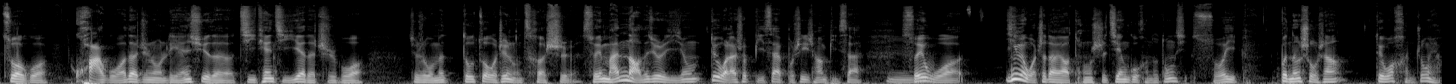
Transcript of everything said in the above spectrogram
做过跨国的这种连续的几天几夜的直播，就是我们都做过这种测试。所以满脑子就是已经对我来说，比赛不是一场比赛。所以我因为我知道要同时兼顾很多东西，所以不能受伤对我很重要。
